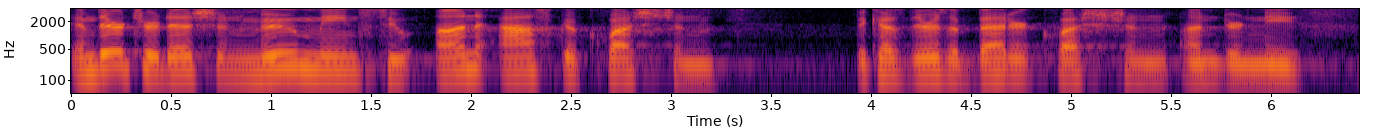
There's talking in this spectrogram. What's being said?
in their tradition, mu means to unask a question because there's a better question underneath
